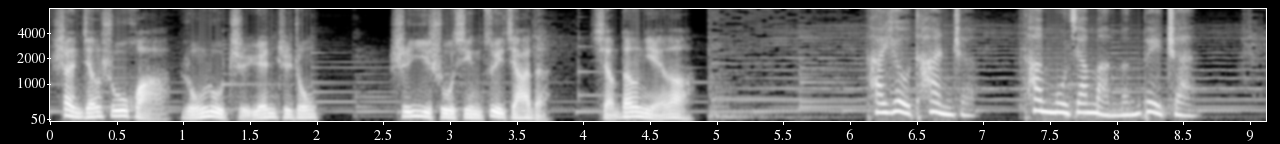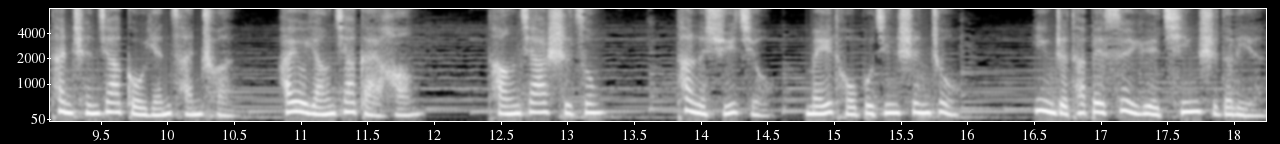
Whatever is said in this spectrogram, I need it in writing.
善将书画融入纸鸢之中，是艺术性最佳的。想当年啊，他又叹着，叹穆家满门被斩，叹陈家苟延残喘，还有杨家改行，唐家失踪，叹了许久，眉头不禁深皱。映着他被岁月侵蚀的脸，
